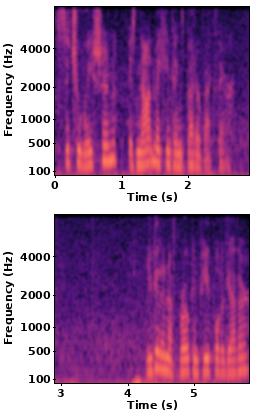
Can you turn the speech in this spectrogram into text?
situation is not making things better back there. You get enough broken people together,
